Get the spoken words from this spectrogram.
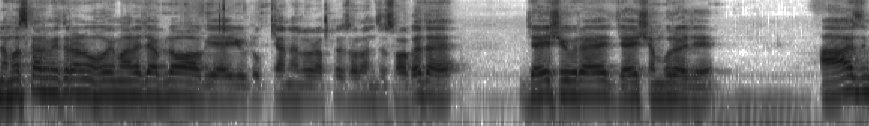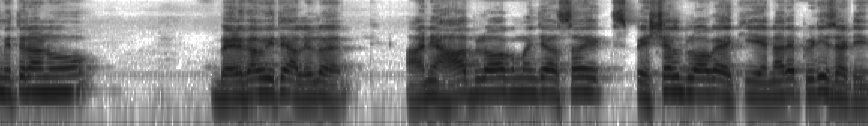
नमस्कार मित्रांनो होय महाराजा ब्लॉग या यूट्यूब चॅनलवर आपल्या सर्वांचं स्वागत आहे. जय शिवराय जय शंभूराजे. आज मित्रांनो बेळगाव इथे आलेलो आहे. आणि हा ब्लॉग म्हणजे असं एक स्पेशल ब्लॉग आहे की येणाऱ्या पिढीसाठी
